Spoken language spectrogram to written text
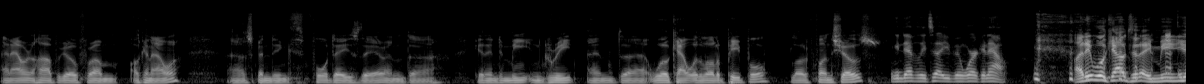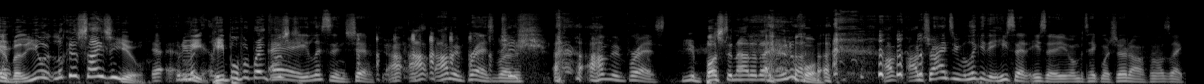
an hour and a half ago from Okinawa, uh, spending four days there and uh, getting to meet and greet and uh, work out with a lot of people. A lot of fun shows. We can definitely tell you've been working out. I didn't work out today, me and you, but you look at the size of you. Yeah, What do you look- eat? People for breakfast? Hey, listen, Chef. I, I, I'm impressed, brother. I'm impressed. You're busting out of that uniform. I'm, I'm trying to look at it. He said, he said, I'm gonna take my shirt off, and I was like,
